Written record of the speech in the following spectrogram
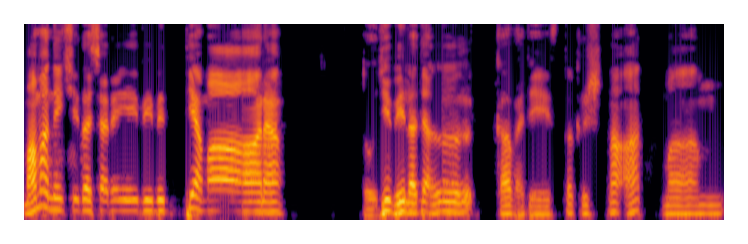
മമ നിശിതശരേ വിവിദ്യമാന തുജി വിലജൽ കവചേസ്തു കൃഷ്ണ ആത്മാം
